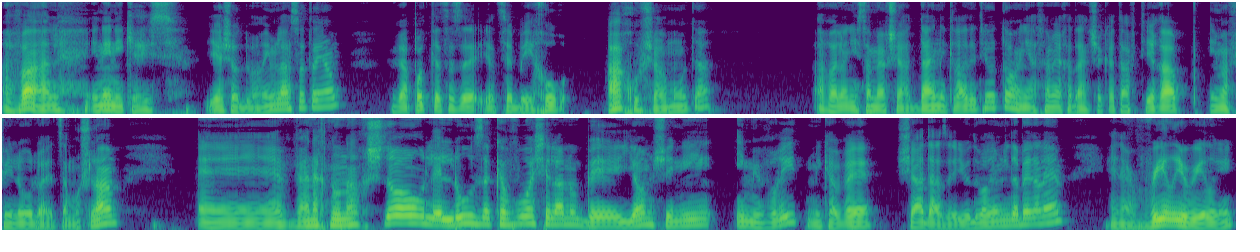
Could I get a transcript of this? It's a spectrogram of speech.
אבל in any case יש עוד דברים לעשות היום והפודקאסט הזה יוצא באיחור אחו שרמוטה אבל אני שמח שעדיין הקלטתי אותו אני שמח עדיין שכתבתי ראפ אם אפילו הוא לא יצא מושלם ואנחנו נחזור ללוז הקבוע שלנו ביום שני עם עברית מקווה שעד אז יהיו דברים לדבר עליהם and I really really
